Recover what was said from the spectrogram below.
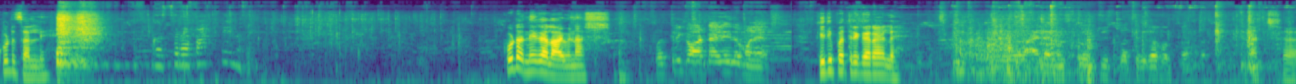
कुठं चालले? कचरा टाकते ना. कुठं निघाला अविनाश? पत्रिका वाटायला येतो मळ्यात. किती पत्रिका राहिल्या? राहिला वीस पंचवीस पत्रिका फक्त आता. अच्छा.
